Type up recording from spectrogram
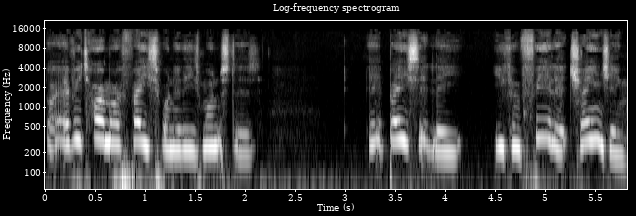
Like every time I face one of these monsters, it basically you can feel it changing,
